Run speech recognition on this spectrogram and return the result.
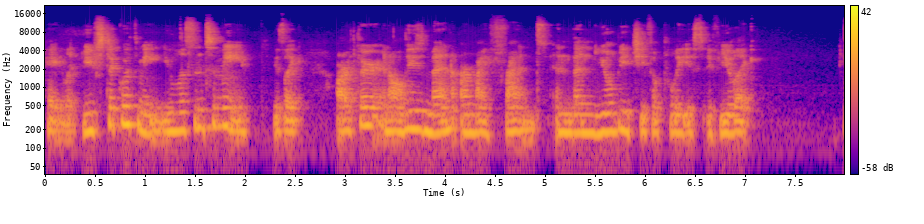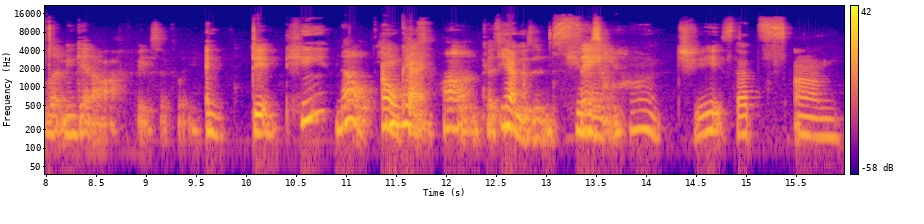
"Hey, like you stick with me, you listen to me." He's like, "Arthur and all these men are my friends, and then you'll be chief of police if you like let me get off." Basically, And Did he? no, he Okay. was hung because Yeah. he was He insane. was hung. Jeez, that's um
